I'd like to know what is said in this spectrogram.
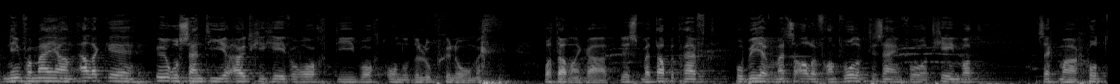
neem van mij aan, elke eurocent die hier uitgegeven wordt, die wordt onder de loep genomen. wat dat dan gaat. Dus met dat betreft proberen we met z'n allen verantwoordelijk te zijn voor hetgeen wat zeg maar, God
